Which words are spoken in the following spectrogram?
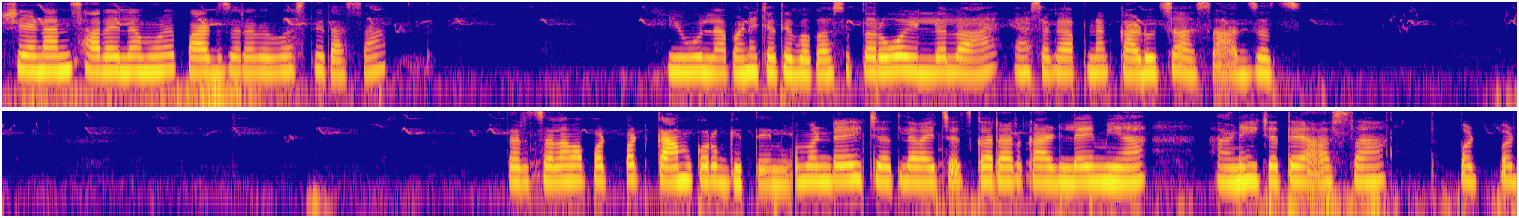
शेणान सारायल्यामुळे पाट जरा व्यवस्थित असा. ही ऊल आपण ह्याच्यात हे बघा असं तरव इल्लेलो आहे. ह्या सगळं आपण काढूचा असा आजच. तर चला मग पटपट काम करून घेते मी. मंडळी ह्याच्यातल्या व्हायच्याच करार काढले मी हा आणि ह्याच्यात असा पटपट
